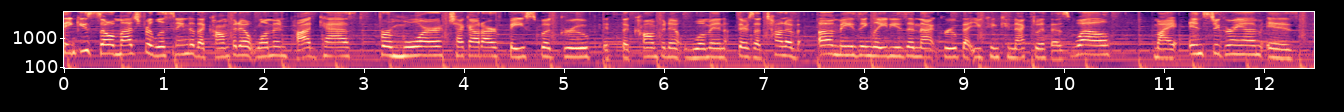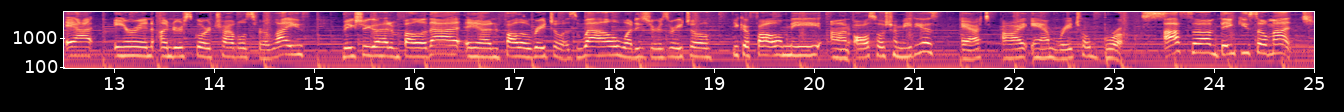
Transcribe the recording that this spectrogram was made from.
Thank you so much for listening to the Confident Woman podcast. For more, check out our Facebook group. It's the Confident Woman. There's a ton of amazing ladies in that group that you can connect with as well. My Instagram is at Erin underscore travels for life. Make sure you go ahead and follow that and follow Rachel as well. What is yours, Rachel? You can follow me on all social medias at I am Rachel Brooks. Awesome. Thank you so much.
